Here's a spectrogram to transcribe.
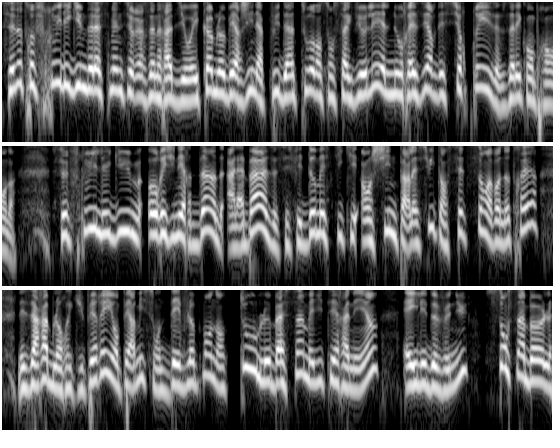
C'est notre fruit légume de la semaine sur RZN Radio. Et comme l'aubergine a plus d'un tour dans son sac violet, elle nous réserve des surprises, vous allez comprendre. Ce fruit légume originaire d'Inde à la base s'est fait domestiquer en Chine par la suite en 700 avant notre ère. Les Arabes l'ont récupéré et ont permis son développement dans tout le bassin méditerranéen et il est devenu son symbole.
